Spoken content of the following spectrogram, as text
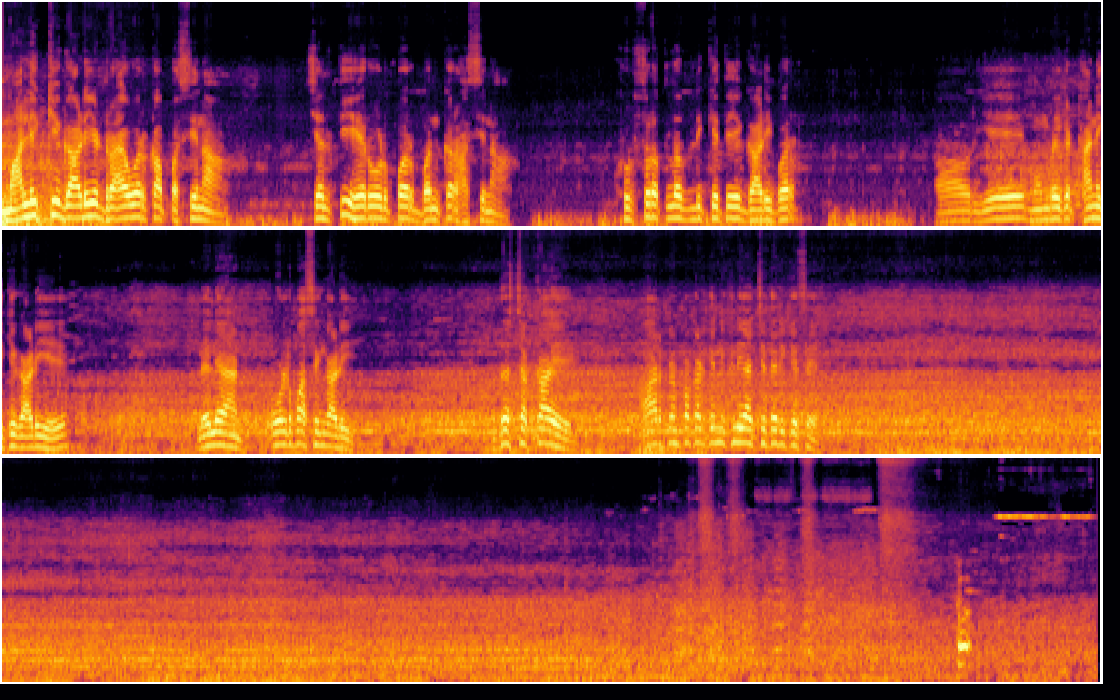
मालिक की गाड़ी ड्राइवर का पसीना, चलती है रोड पर बनकर हसीना। खूबसूरत लफ्ज़ लिखे थे एक गाड़ी पर। और ये मुंबई के ठाणे की गाड़ी है। ले ले ओल्ड पासिंग गाड़ी। दस चक्का है। आर पी पकड़ के निकली अच्छे तरीके से।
